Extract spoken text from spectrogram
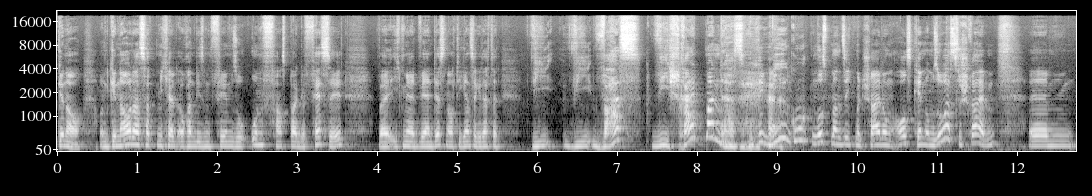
genau. Und genau das hat mich halt auch an diesem Film so unfassbar gefesselt, weil ich mir halt währenddessen auch die ganze Zeit gedacht habe, wie, wie, was? Wie schreibt man das? Wie, wie gut muss man sich mit Scheidungen auskennen, um sowas zu schreiben? Ähm,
